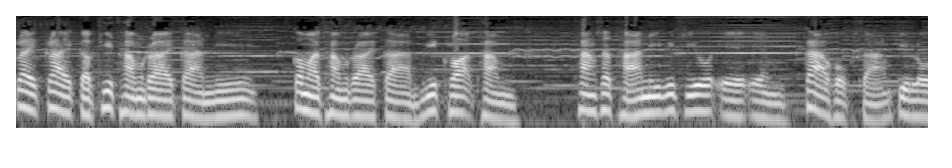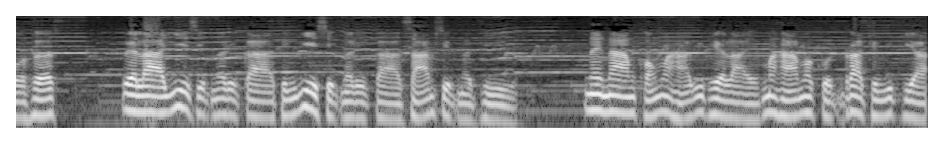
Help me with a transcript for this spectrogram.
ใกล้ๆกับที่ทำรายการนี้ ก็มาทำรายการวิเคราะห์ธรรม ทางสถานีวิทยุ AM 963กิโลเฮิรตซ์เวลา 20นาฬิกาถึง 20นาฬิกา30นาทีในนามของมหาวิทยาลัย มหามกุฏราชวิทยา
